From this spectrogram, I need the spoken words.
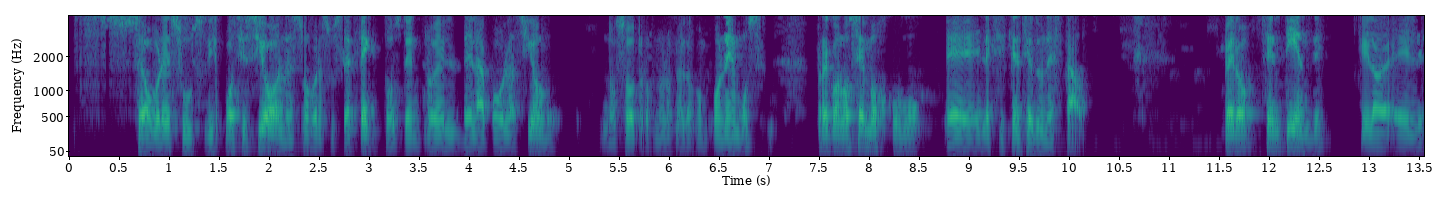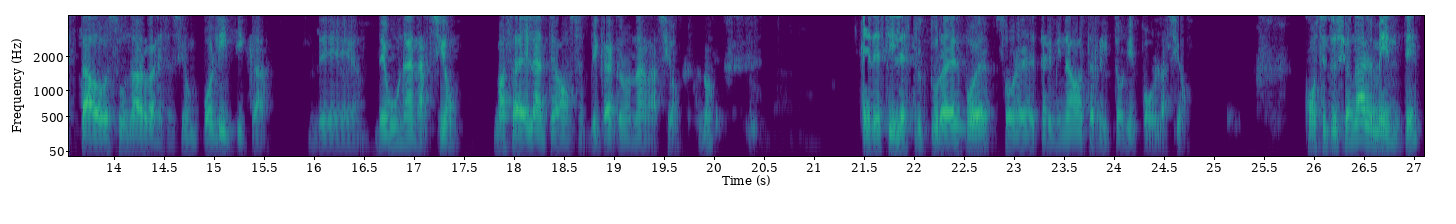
sobre sus disposiciones, sobre sus efectos dentro del- de la población, nosotros, ¿no? los que lo componemos, reconocemos como eh, la existencia de un Estado. Pero se entiende que el Estado es una organización política de, de una nación. Más adelante vamos a explicar que es una nación, ¿no? Es decir, la estructura del poder sobre determinado territorio y población. Constitucionalmente,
